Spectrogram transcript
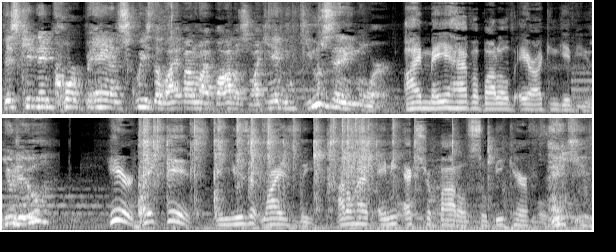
This kid named Corban squeezed the life out of my bottle, so I can't even use it anymore. I may have a bottle of air I can give you. You do? Here, take this and use it wisely. I don't have any extra bottles, so be careful. Thank you.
